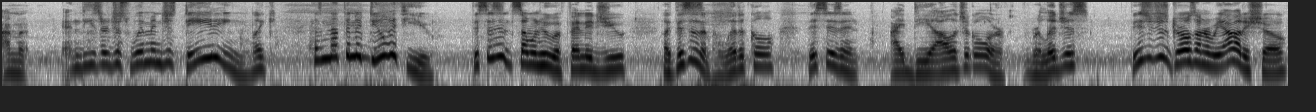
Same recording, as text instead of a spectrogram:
I'm, a, and these are just women just dating. Like has nothing to do with you. This isn't someone who offended you. Like this isn't political. This isn't ideological or religious. These are just girls on a reality show,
